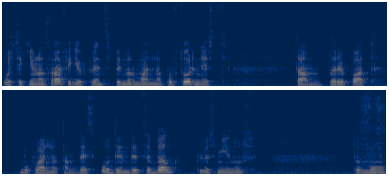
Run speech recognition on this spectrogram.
Ось такі у нас графіки, в принципі, нормальна повторність. Там перепад буквально там десь 1 дБ плюс-мінус. Тому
